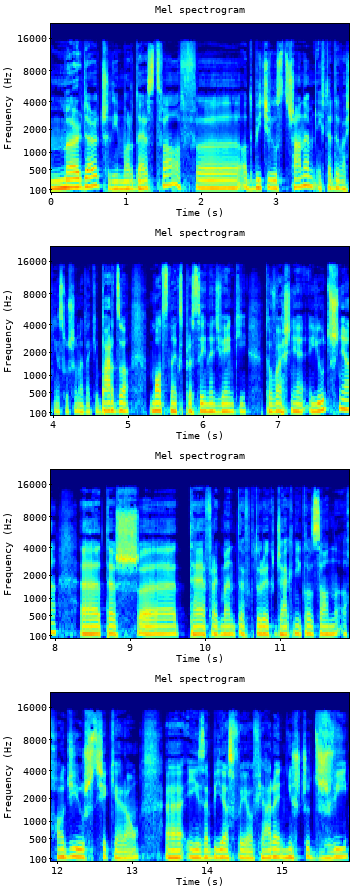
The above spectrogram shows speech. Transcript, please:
murder, czyli morderstwo w e, odbiciu lustrzanym i wtedy właśnie słyszymy takie bardzo mocne, ekspresyjne dźwięki. To właśnie jutrznia. Też te fragmenty, w których Jack Nicholson chodzi już z siekierą i zabija swoje ofiary, niszczy drzwi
